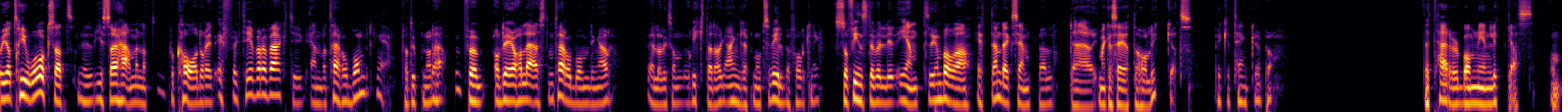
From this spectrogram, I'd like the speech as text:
Och jag tror också att, nu gissar jag här, men att blockader är ett effektivare verktyg än vad terrorbombning är för att uppnå det här. För av det jag har läst om terrorbombningar, eller liksom riktade angrepp mot civilbefolkning, så finns det väl egentligen bara ett enda exempel där man kan säga att det har lyckats. Vilket tänker jag på? Där terrorbombningen lyckas. Om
